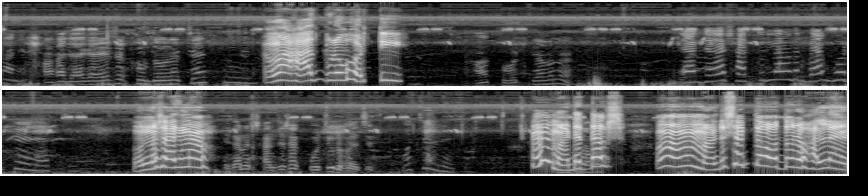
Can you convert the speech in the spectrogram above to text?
মানে? ফাঁকা জায়গায় এসে খুব দৌড়াচ্ছে। আমার হাত পুরো ভর্তি। হাত ভর্তি হবে না? এক জায়গায় শাক তুললে আমাদের ব্যাগ ভর্তি হয়ে যাচ্ছে। অন্য শাক না? এখানে সাঞ্জে শাক প্রচুর হয়েছে। প্রচুর হয়েছে। আমার মাঠের শাক আমার মাঠের শাক তো অত ভালো লাগে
